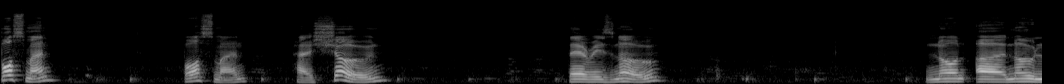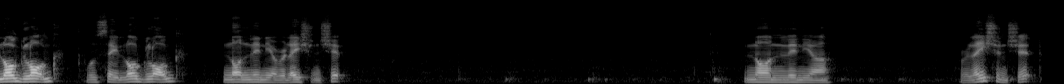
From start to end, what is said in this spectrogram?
Bossman, Bossman has shown there is no non uh, no log log we'll say log log nonlinear relationship nonlinear relationship.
